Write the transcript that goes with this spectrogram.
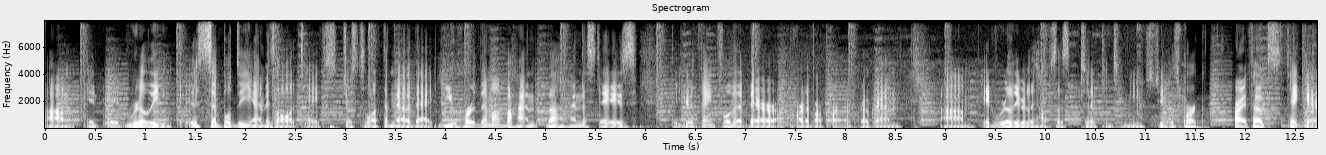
Um, it it really a simple DM is all it takes, just to let them know that you heard them on behind behind the stays, that you're thankful that they're a part of our partner program. Um, it really, really helps us to continue to do this work. All right, folks, take care.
